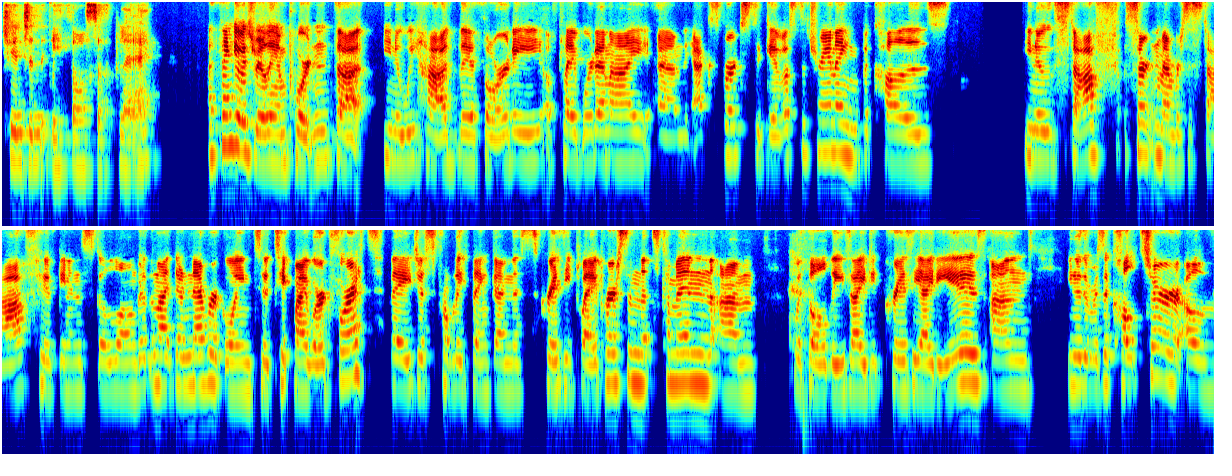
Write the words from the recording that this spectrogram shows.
changing the ethos of play. I think it was really important that you know we had the authority of Playboard NI and um, the experts to give us the training because you know staff certain members of staff who have been in the school longer than I they're never going to take my word for it they just probably think I'm this crazy play person that's come in um, with all these idea, crazy ideas and you know there was a culture of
